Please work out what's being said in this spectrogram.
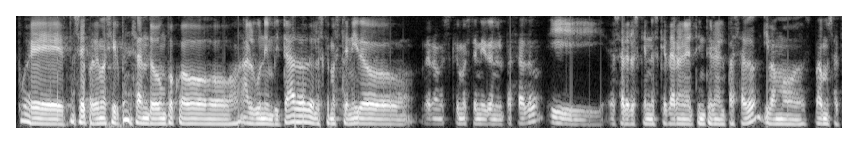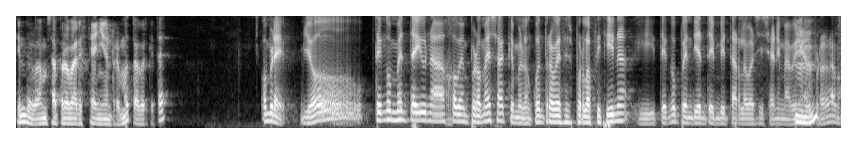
Pues no sé, podemos ir pensando un poco algún invitado de los que hemos tenido, de los que hemos tenido en el pasado y, o sea, de los que nos quedaron en el tintero en el pasado y vamos, vamos haciéndolo. Vamos a probar este año en remoto a ver qué tal. Hombre, yo tengo en mente ahí una joven promesa que me lo encuentro a veces por la oficina y tengo pendiente invitarla a ver si se anima a venir uh -huh. al programa.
